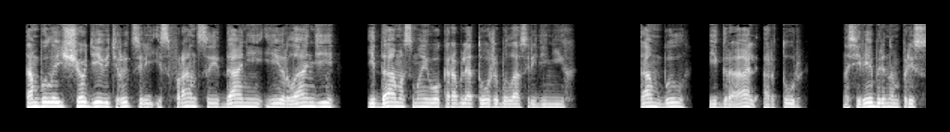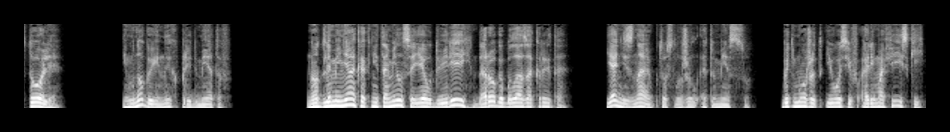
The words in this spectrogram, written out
Там было еще девять рыцарей из Франции, Дании и Ирландии, и дама с моего корабля тоже была среди них. Там был и Грааль Артур на Серебряном престоле и много иных предметов. Но для меня, как не томился я у дверей, дорога была закрыта. Я не знаю, кто служил эту мессу. Быть может, Иосиф Аримофийский,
